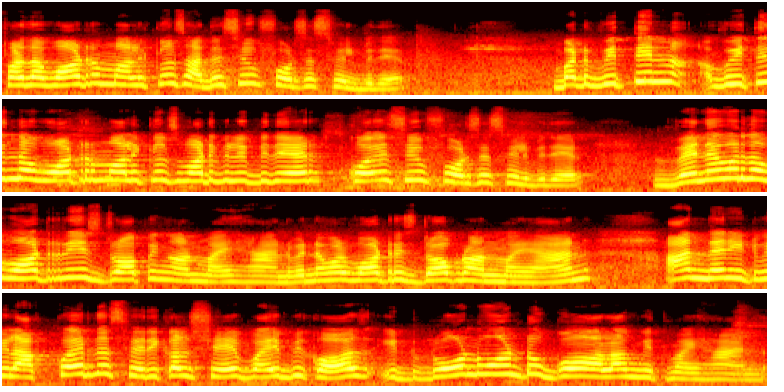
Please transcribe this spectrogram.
for the water molecules adhesive forces will be there. But within within the water molecules what will be there? Cohesive forces will be there. Whenever the water is dropping on my hand whenever water is dropped on my hand and then it will acquire the spherical shape. Why? Because it don't want to go along with my hand.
